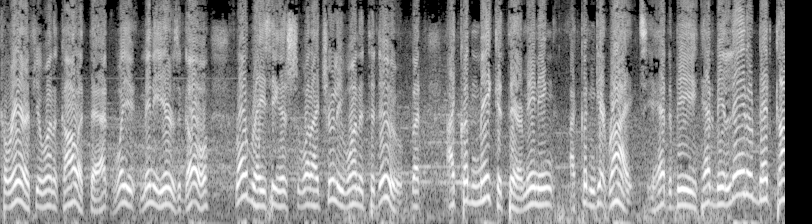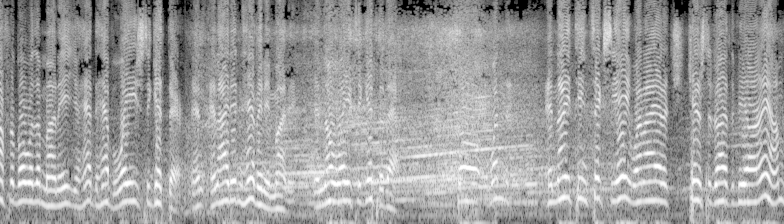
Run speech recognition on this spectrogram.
career, if you want to call it that, way many years ago, road racing is what I truly wanted to do. But I couldn't make it there, meaning I couldn't get rides. You had to be had to be a little bit comfortable with the money. You had to have ways to get there, and and I didn't have any money and no way to get to that. So when in 1968, when I had a chance to drive the BRM,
